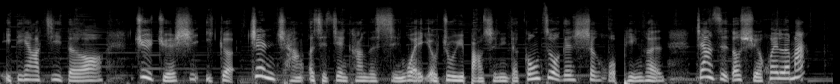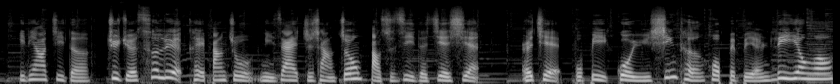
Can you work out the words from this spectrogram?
一定要记得哦，拒绝是一个正常而且健康的行为，有助于保持你的工作跟生活平衡。这样子都学会了吗？一定要记得，拒绝策略可以帮助你在职场中保持自己的界限。而且不必过于心疼或被别人利用哦。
